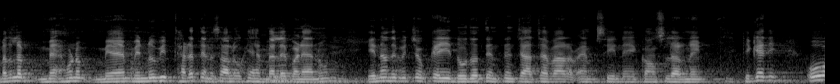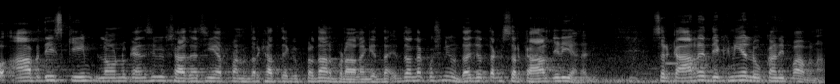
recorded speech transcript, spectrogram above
ਮਤਲਬ ਮੈਂ ਹੁਣ ਮੈਂ ਮੈਨੂੰ ਵੀ ਸਾਢੇ ਤਿੰਨ ਸਾਲ ਹੋ ਗਏ ਐਮਐਲਏ ਬਣਿਆ ਨੂੰ। ਇਹਨਾਂ ਦੇ ਵਿੱਚੋਂ ਕਈ ਦੋ ਦੋ ਤਿੰਨ ਤਿੰਨ ਚਾਰ ਚਾਰ ਵਾਰ ਐਮਸੀ ਨੇ ਕਾਉਂਸਲਰ ਨੇ। ਠੀਕ ਹੈ ਜੀ? ਉਹ ਆਪ ਦੀ ਸਕੀਮ ਲਾਉਣ ਨੂੰ ਕਹਿੰਦੇ ਸੀ ਵੀ ਸ਼ਾਇਦ ਅਸੀਂ ਆਪਾਂ ਅੰਦਰ ਖਾਤੇ ਕੋਈ ਪ੍ਰਧਾਨ ਬਣਾ ਲਾਂਗੇ। ਇਦਾਂ ਇਦਾਂ ਦਾ ਕੁਝ ਨਹੀਂ ਹੁੰਦਾ। ਜਦੋਂ ਤੱਕ ਸਰਕਾਰ ਜਿਹੜੀ ਹੈ ਨਾ ਜੀ ਸਰਕਾਰ ਨੇ ਦੇਖਣੀ ਹੈ ਲੋਕਾਂ ਦੀ ਭਾਵਨਾ।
